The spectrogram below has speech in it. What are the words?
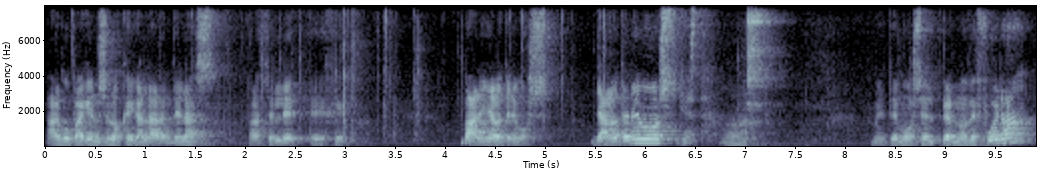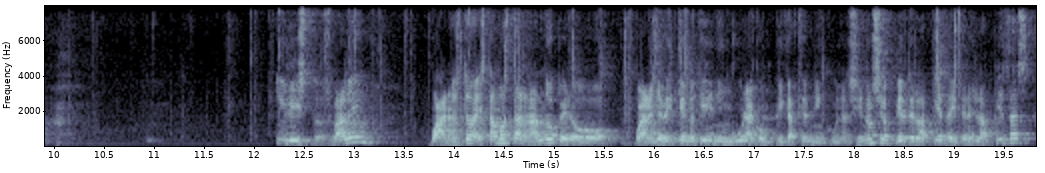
Algo para que no se nos caigan las arandelas, para hacerle eje. Vale, ya lo tenemos. Ya lo tenemos, ya está. Metemos el perno de fuera. Y listos, ¿vale? Bueno, esto estamos tardando, pero... Bueno, ya veis que no tiene ninguna complicación ninguna. Si no se os pierde las piezas y tenéis las piezas,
